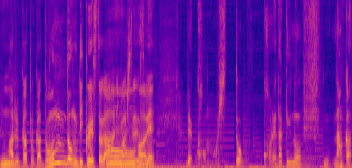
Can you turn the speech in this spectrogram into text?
うん。あるかとかどんどんリクエストがありましてですね、はい。でこの人これだけのなんか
